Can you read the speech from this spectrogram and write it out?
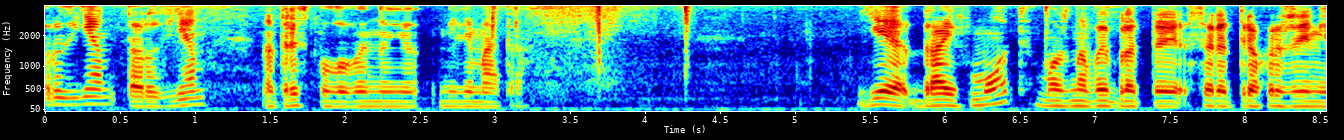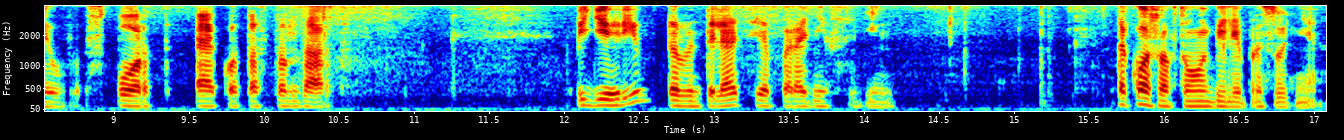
роз'єм та роз'єм на 3,5 мм. Є Drive мод, можна вибрати серед трьох режимів Sport, Eco та Стандарт. Підігрів та вентиляція передніх сидінь. Також в автомобілі присутнє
